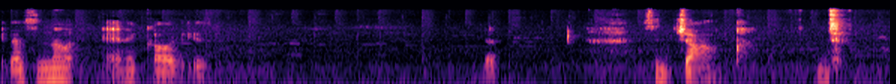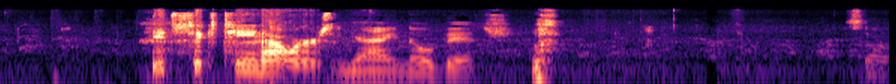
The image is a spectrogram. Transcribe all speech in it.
it doesn't know any code. Is it's junk. it's 16 hours. Yeah, I know, bitch. so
